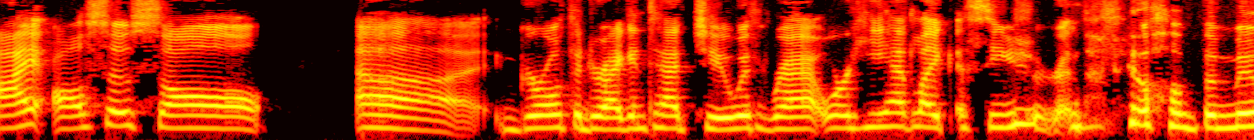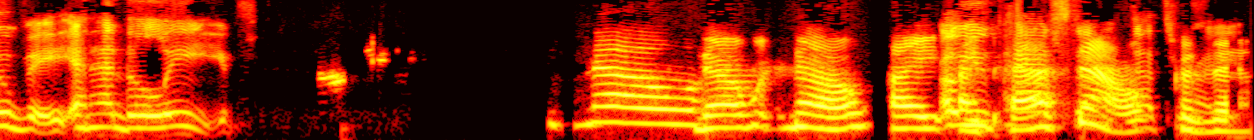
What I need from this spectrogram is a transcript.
I also saw uh Girl with the Dragon Tattoo with Rat where he had like a seizure in the middle of the movie and had to leave. No, No, no, I, Oh, I you passed passed out. out That's because right. there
